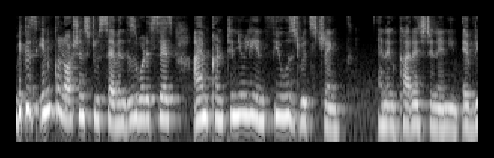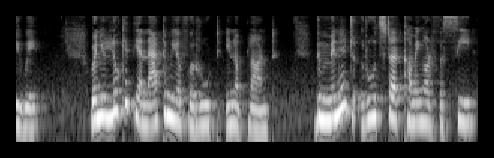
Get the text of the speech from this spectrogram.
Because in Colossians 2 7, this is what it says I am continually infused with strength and encouraged in any, every way. When you look at the anatomy of a root in a plant, the minute roots start coming out of a seed,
